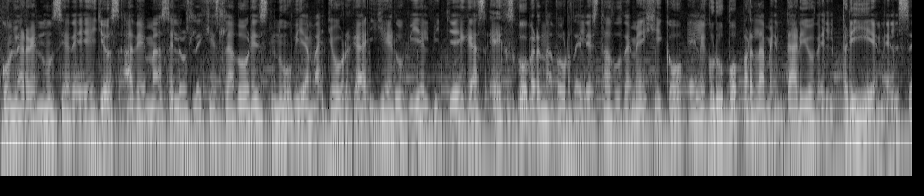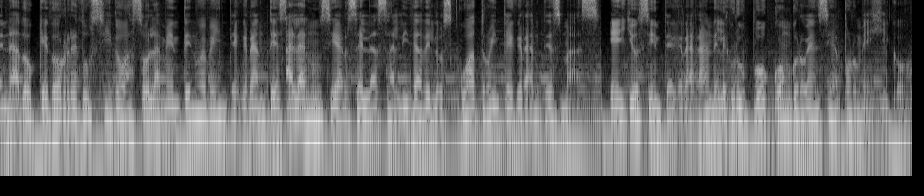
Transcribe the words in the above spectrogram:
Con la renuncia de ellos, además de los legisladores Nubia Mayorga y Erubiel Villegas, ex gobernador del Estado de México, el grupo parlamentario del PRI en el Senado quedó reducido a solamente nueve integrantes al anunciarse la salida de los cuatro integrantes más. Ellos integrarán el grupo Congruencia por México.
